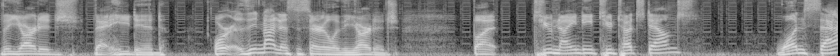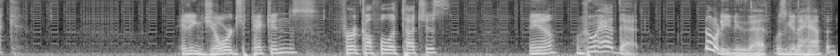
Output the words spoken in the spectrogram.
the yardage that he did? Or the, not necessarily the yardage, but 290, two touchdowns, one sack, hitting George Pickens for a couple of touches. You know, who had that? Nobody knew that was going to happen.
